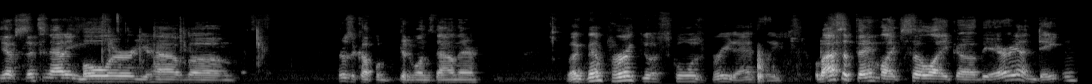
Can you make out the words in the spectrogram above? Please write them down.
You have Cincinnati Moeller. You have um, there's a couple good ones down there. Like them parochial schools breed athletes. Well, that's the thing. Like, so, like, uh, the area in Dayton,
